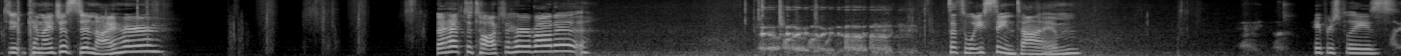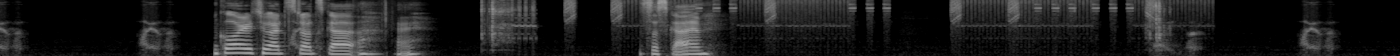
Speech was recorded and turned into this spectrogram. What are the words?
Do, can I just deny her? Do I have to talk to her about it? That's wasting time. Papers, please. Glory to Arstotzka. Okay. It's this guy.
